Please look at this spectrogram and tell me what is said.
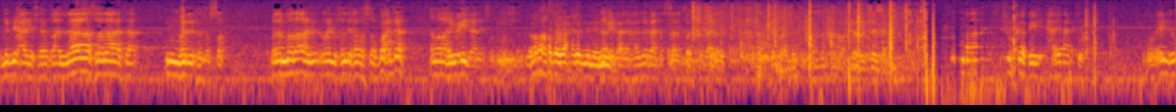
النبي عليه الصلاة والسلام قال لا صلاة لمنفرد خلف الصف. ولما رأى الرجل يصلي خلف الصف وحده أمره يعيد عليه الصلاة والسلام. لو أخذ واحدا من يعيد اليمين على هذا بعد الصلاة بعد الصلاة ثم شك في حياته وعيد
